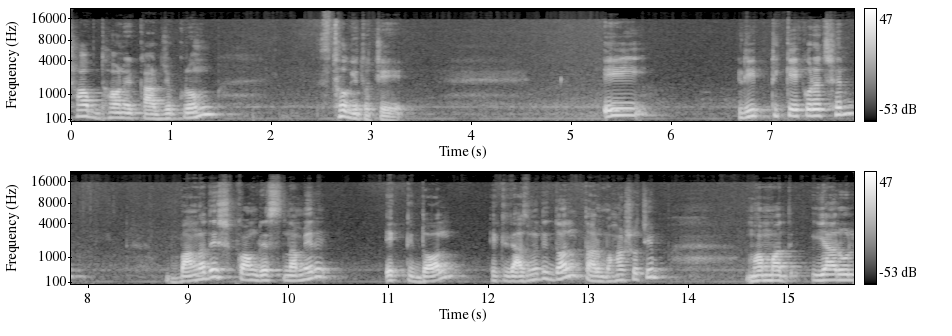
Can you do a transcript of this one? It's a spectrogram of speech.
সব ধরনের কার্যক্রম স্থগিত চেয়ে। এই রিটটি কে করেছেন? বাংলাদেশ কংগ্রেস নামের একটি দল, একটি রাজনৈতিক দল, তার মহাসচিব মোহাম্মদ ইয়ারুল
